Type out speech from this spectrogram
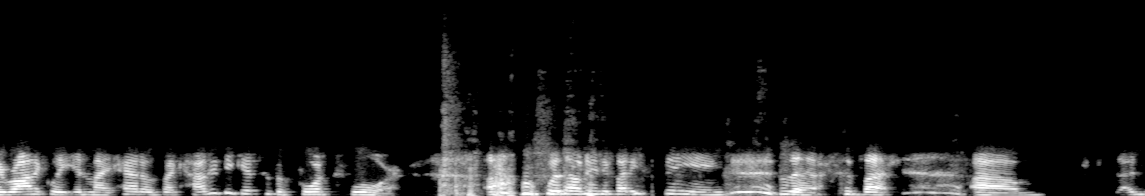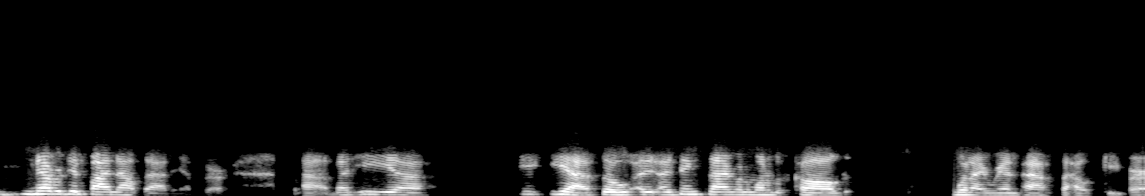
ironically in my head i was like how did he get to the fourth floor um, without anybody seeing this but um, never did find out that answer. Uh, but he, uh, he, yeah, so I, I think 911 was called when I ran past the housekeeper.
